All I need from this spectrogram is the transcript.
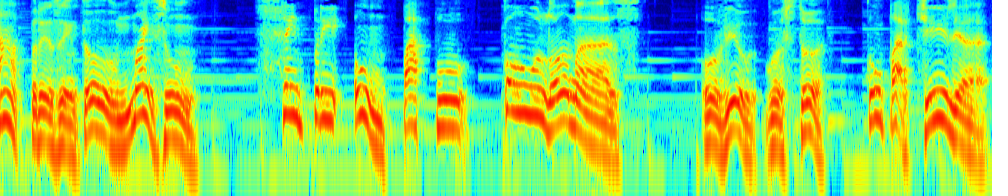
apresentou mais um Sempre um Papo com o Lomas. Ouviu? Gostou? Compartilha!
